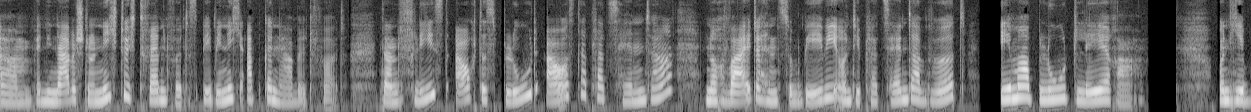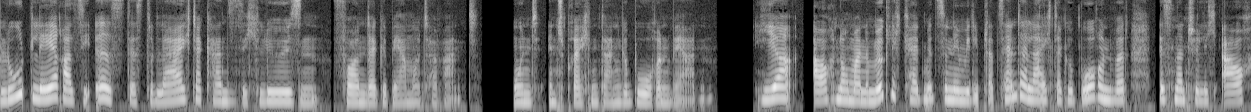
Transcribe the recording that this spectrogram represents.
ähm, wenn die Nabelschnur nicht durchtrennt wird, das Baby nicht abgenabelt wird, dann fließt auch das Blut aus der Plazenta noch weiterhin zum Baby und die Plazenta wird immer blutleerer. Und je blutleerer sie ist, desto leichter kann sie sich lösen von der Gebärmutterwand und entsprechend dann geboren werden. Hier auch nochmal eine Möglichkeit mitzunehmen, wie die Plazenta leichter geboren wird, ist natürlich auch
